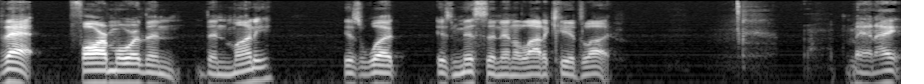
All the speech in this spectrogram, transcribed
that far more than than money is what is missing in a lot of kids' life. Man, I,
